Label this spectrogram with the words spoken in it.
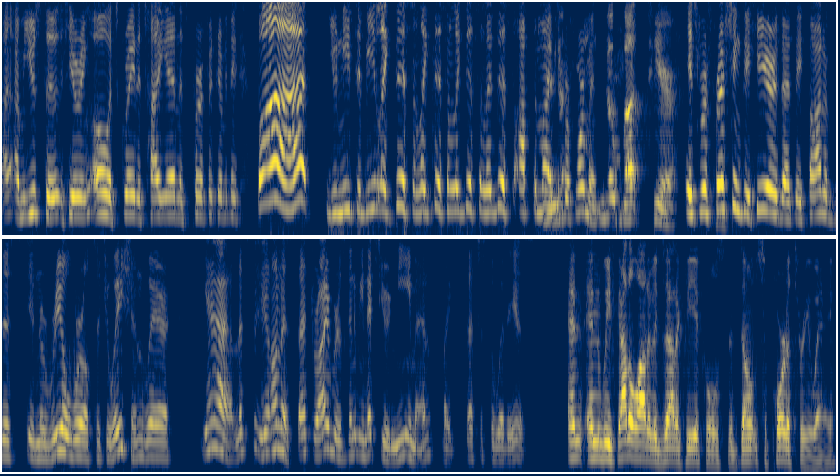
I, am used to hearing, oh, it's great, it's high end, it's perfect, everything, but you need to be like this and like this and like this and like this to optimize yeah, the performance. No buts here. It's refreshing to hear that they thought of this in a real world situation where, yeah, let's be honest, that driver is going to be next to your knee, man. Like that's just the way it is. And and we've got a lot of exotic vehicles that don't support a three way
